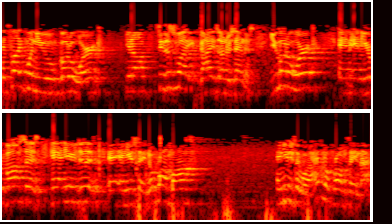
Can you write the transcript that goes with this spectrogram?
It's like when you go to work, you know. See, this is why guys understand this. You go to work, and, and your boss says, "Hey, I need you to do this," and, and you say, "No problem, boss." And you say, well, I have no problem saying that.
